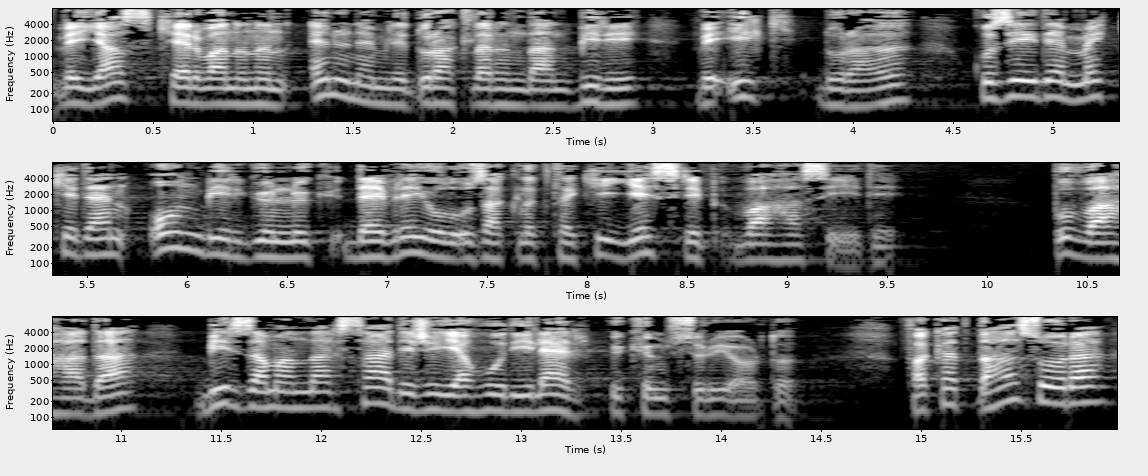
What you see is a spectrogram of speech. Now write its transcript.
ve yaz kervanının en önemli duraklarından biri ve ilk durağı kuzeyde Mekke'den 11 günlük devre yolu uzaklıktaki Yesrib vahasıydı. Bu vahada bir zamanlar sadece Yahudiler hüküm sürüyordu. Fakat daha sonra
